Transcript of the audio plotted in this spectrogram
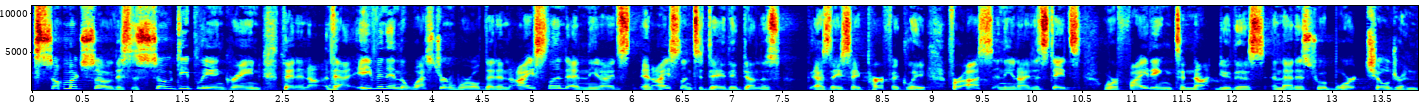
So much so, this is so deeply ingrained that, in, that even in the Western world, that in Iceland and the United in Iceland today, they've done this as they say, perfectly. For us in the United States, we're fighting to not do this, and that is to abort children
